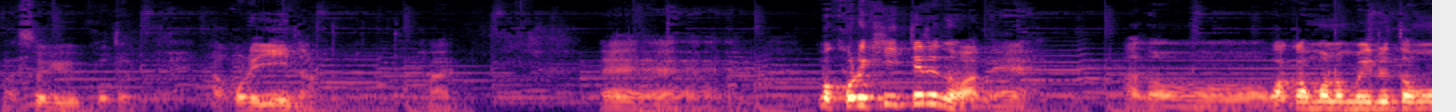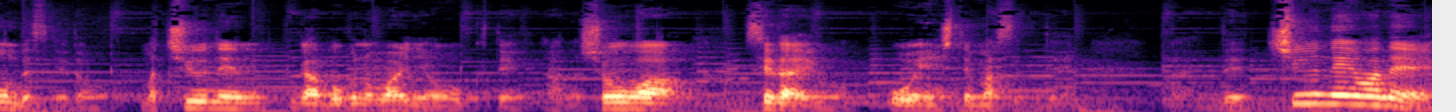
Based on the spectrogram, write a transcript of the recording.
まあ、そういうことでねあこれいいなと思って、はい。えーまあ、これ聞いてるのはねあの若者もいると思うんですけど、まあ、中年が僕の周りには多くてあの昭和世代を応援してますんで,、はい、で中年はね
